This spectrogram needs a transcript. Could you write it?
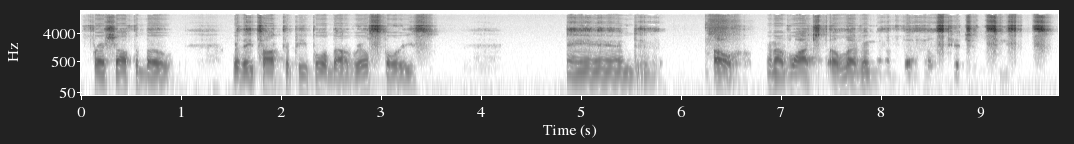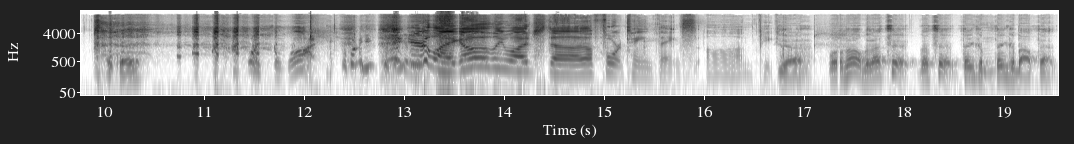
Fresh Off the Boat, where they talk to people about real stories, and oh, and I've watched eleven of the Hell's Kitchen seasons. Okay. That's a lot. What are you talking You're like, I only watched uh, 14 things on Peacock. Yeah. Well, no, but that's it. That's it. Think Mhm. think about that.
